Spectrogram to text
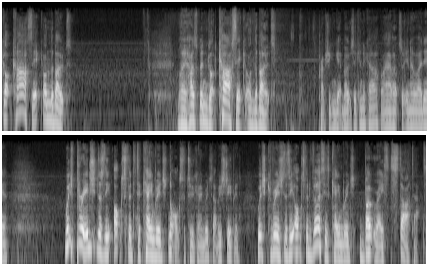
got car sick on the boat." My husband got car sick on the boat. Perhaps you can get boat sick in a car. I have absolutely no idea. Which bridge does the Oxford to Cambridge, not Oxford to Cambridge, that'd be stupid. Which bridge does the Oxford versus Cambridge boat race start at?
